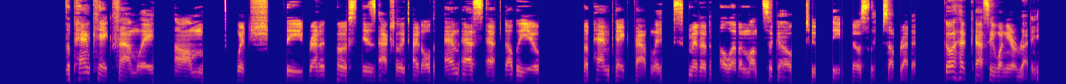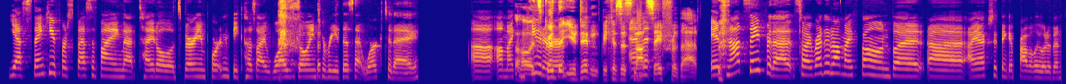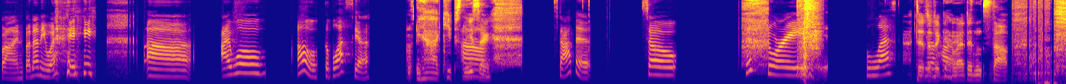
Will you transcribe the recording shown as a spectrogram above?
the Pancake Family, um, which the Reddit post is actually titled NSFW, the Pancake Family, submitted 11 months ago to the No Sleep subreddit. Go ahead, Cassie, when you're ready. Yes, thank you for specifying that title. It's very important because I was going to read this at work today uh, on my computer. Oh, it's good that you didn't because it's not it- safe for that. It's not safe for that, so I read it on my phone, but uh, I actually think it probably would have been fine. But anyway, uh, I will. Oh, the bless you. Yeah, I keep sneezing. Stop it. So, this story, bless. Did your it again. heart. I didn't stop.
